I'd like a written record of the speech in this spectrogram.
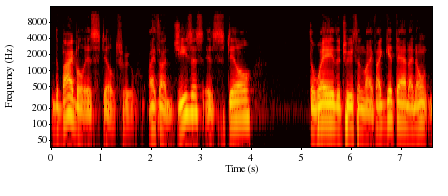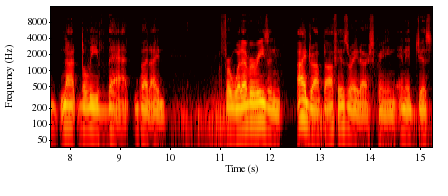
the Bible is still true. I thought Jesus is still the way, the truth, and life. I get that. I don't not believe that, but I, for whatever reason, I dropped off his radar screen, and it just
